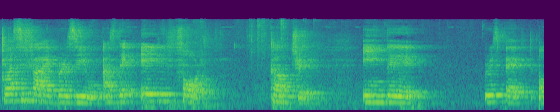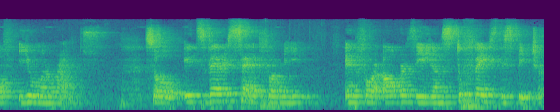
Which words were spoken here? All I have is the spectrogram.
classified Brazil as the 84th country in the respect of human rights. So it's very sad for me and for all Brazilians to face this picture.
